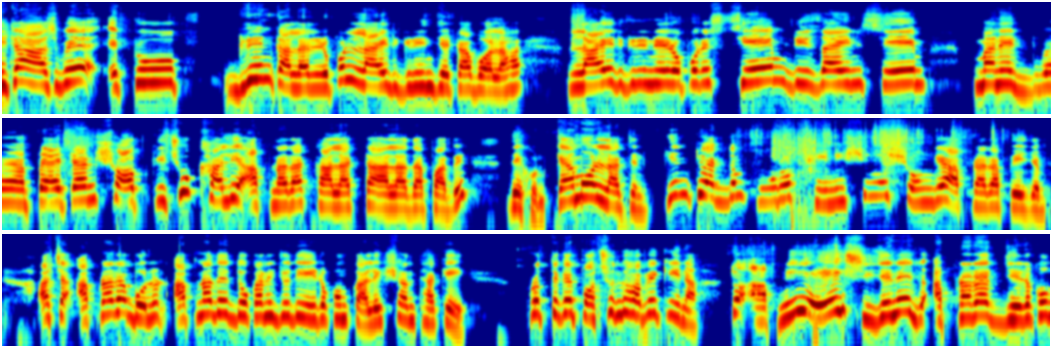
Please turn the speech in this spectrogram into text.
এইটা আসবে একটু গ্রিন কালারের উপর লাইট গ্রিন যেটা বলা হয়। লাইট গ্রিনের ওপরে সেম ডিজাইন সেম মানে প্যাটার্ন সব কিছু খালি আপনারা কালারটা আলাদা পাবেন। দেখুন কেমন লাগছেন কিন্তু একদম পুরো ফিনিশিং এর সঙ্গে আপনারা পেয়ে যাবেন। আচ্ছা আপনারা বলুন, আপনাদের দোকানে যদি এরকম কালেকশন থাকে, প্রত্যেকের পছন্দ হবে কি না? তো আপনি এই সিজনে আপনারা যেরকম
